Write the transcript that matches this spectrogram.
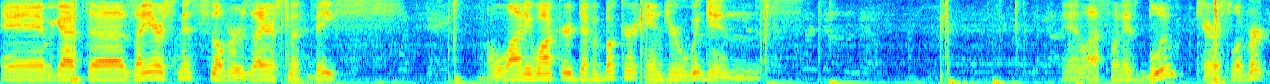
And we got uh, Zhaire Smith Silver, Zhaire Smith Base. Lonnie Walker, Devin Booker, Andrew Wiggins. And last one is blue, Caris LeVert.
